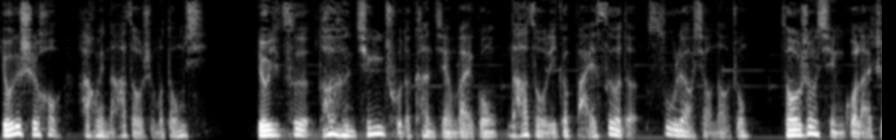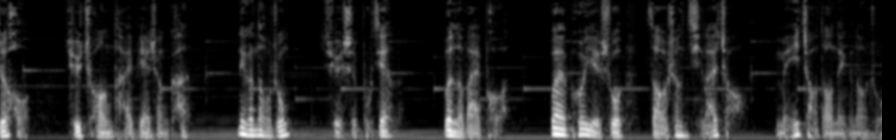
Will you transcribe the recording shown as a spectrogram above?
有的时候还会拿走什么东西。有一次，他很清楚的看见外公拿走了一个白色的塑料小闹钟。早上醒过来之后，去窗台边上看，那个闹钟确实不见了。问了外婆，外婆也说早上起来找没找到那个闹钟。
